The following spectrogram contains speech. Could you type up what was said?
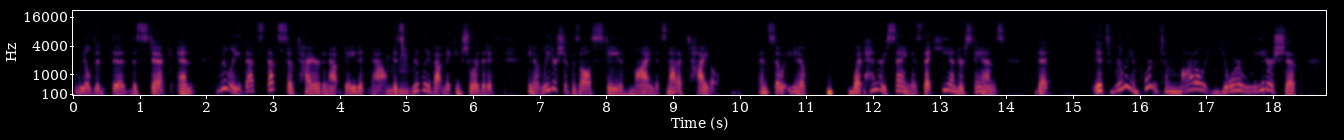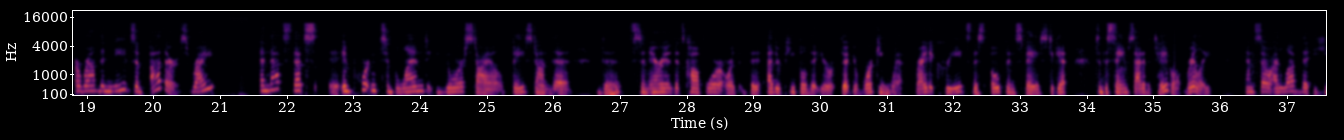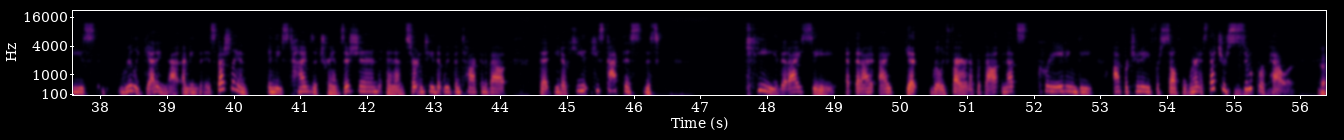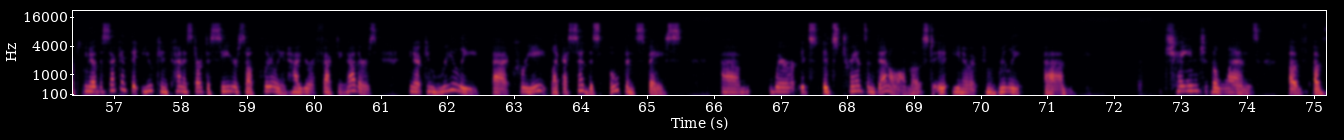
wielded the, the stick. And, really that's that's so tired and outdated now it's Mhm. really about making sure that if you know leadership is all state of mind it's not a title and so you know what henry's saying is that he understands that it's really important to model your leadership around the needs of others, right? And that's that's uh, important to blend your style based on the the scenario that's called for or the other people that you're that you're working with right? It creates this open space to get to the same side of the table really. And so i love that he's really getting that. I mean especially in in these times of transition and uncertainty that we've been talking about that you know he he's got this this key that i see that i i get really fired up about and that's creating the opportunity for self-awareness that's your mm-hmm. superpower Absolutely. You know, the second that you can kind of start to see yourself clearly and how you're affecting others, you know, it can really uh, create, like I said, this open space um, where it's it's transcendental almost. It you know, it can really um, change the lens of of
